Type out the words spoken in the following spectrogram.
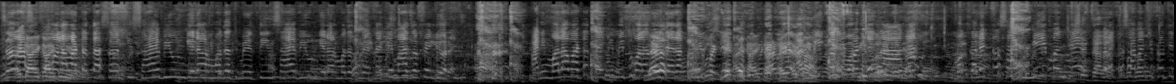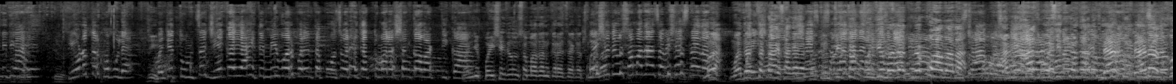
जर असं तुम्हाला वाटत असेल की साहेब येऊन गेल्यावर मदत मिळतील साहेब येऊन गेल्यावर मदत मिळत नाही ते माझं फेल्युअर आहे आणि मला वाटत नाही की मी तुम्हाला वेळ द्यायला कमी पडले. आणि मी कमी पडले का? नाही. मग कलेक्टर साहेब मी म्हणजे कलेक्टर साहेबांची प्रतिनिधी आहे. एवढं तर कबूल आहे. म्हणजे तुमचं जे काही आहे ते मी वरपर्यंत पोहोचवर ह्याच्यात तुम्हाला शंका वाटते का? म्हणजे पैसे देऊन समाधान करायचं आहे का तुम्हाला? पैसे देऊन समाधानाचा विषयच नाही दादा. मदत तर काय सांगायला तुमची विषय मदत नको आम्हाला. आम्ही आज घोषित करणार मॅडम मॅडम मॅडम मदत नको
